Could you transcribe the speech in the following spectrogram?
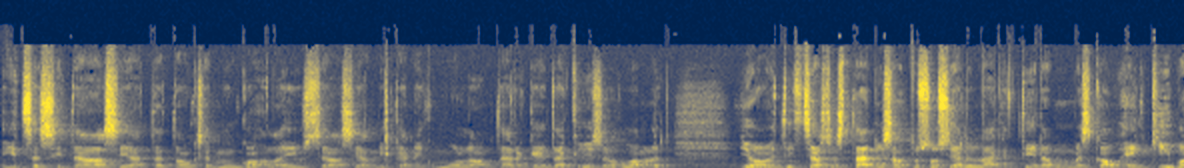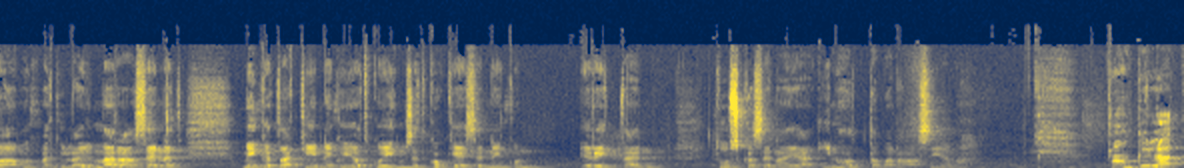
itse sitä asiaa, että onko se mun kohdalla just se asia, mikä niin kuin mulle on tärkeää. Ja kyllä se on huomannut, että Joo, että itse asiassa tämä niin sanottu sosiaalilääketiede on mun mielestä kauhean kivaa, mutta mä kyllä ymmärrän sen, että minkä takia niin kuin jotkut ihmiset kokee sen niin kuin erittäin tuskasena ja inhottavana asiana. Tämä on kyllä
